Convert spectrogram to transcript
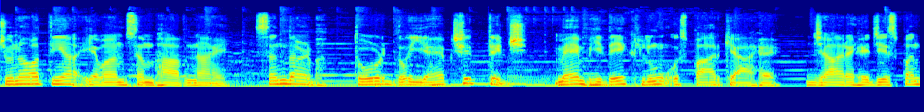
चुनौतियाँ एवं संभावनाएँ। संदर्भ, तोड़ दो यह क्षितिज। मैं भी देख लूँ उस पार क्या है। जा रहे जिस पंथ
